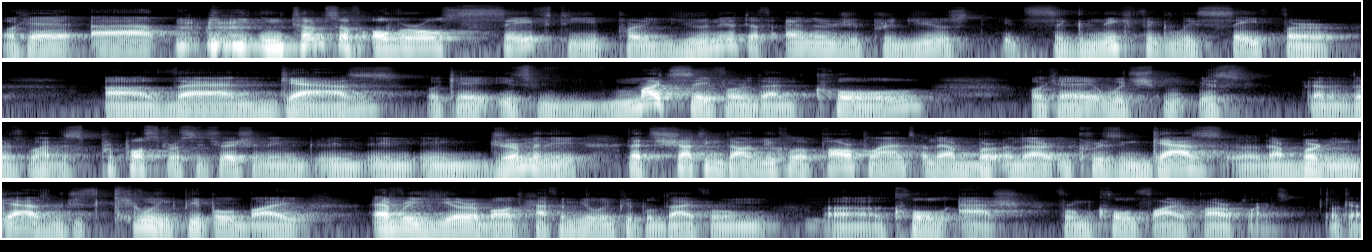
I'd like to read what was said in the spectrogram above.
Okay, uh, in terms of overall safety per unit of energy produced, it's significantly safer uh, than gas. Okay, it's much safer than coal okay, which is kind of there's we have this preposterous situation in, in, in, Germany that's shutting down nuclear power plants and they're, they're increasing gas, uh, they're burning gas, which is killing people by every year about half a million people die from uh, coal ash from coal-fired power plants. Okay,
